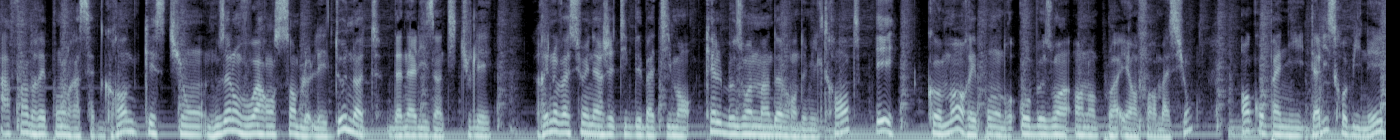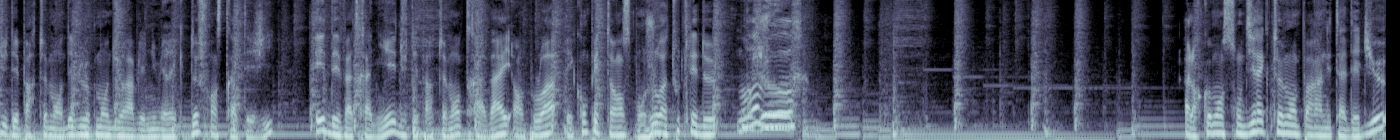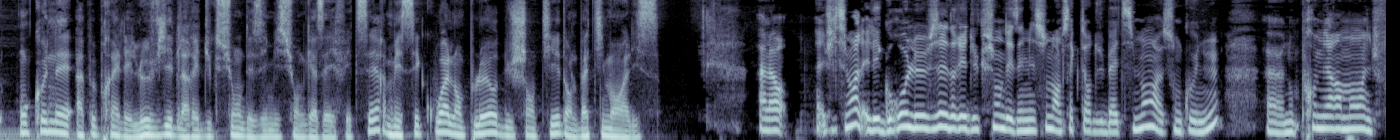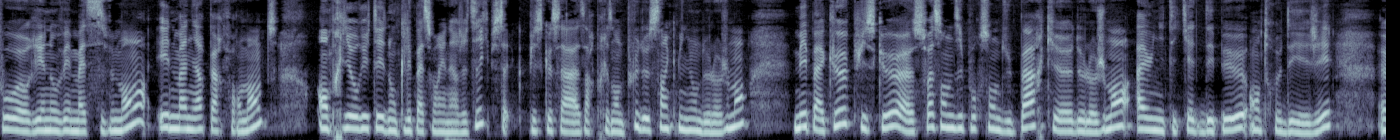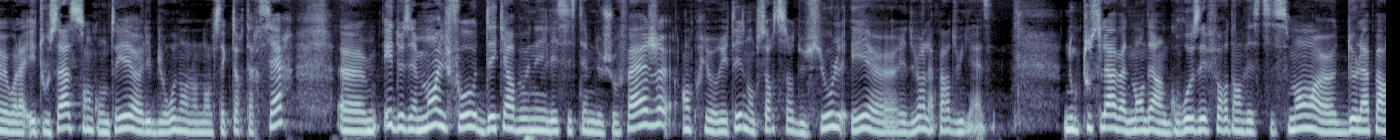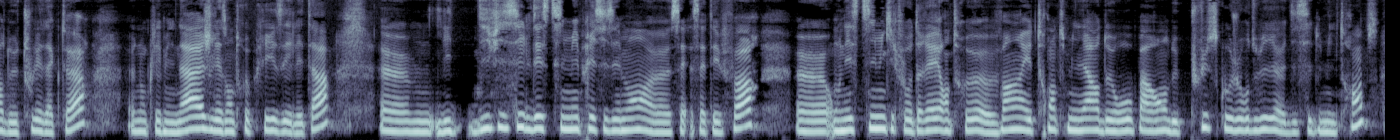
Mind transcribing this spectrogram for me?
Afin de répondre à cette grande question, nous allons voir ensemble les deux notes d'analyse intitulées Rénovation énergétique des bâtiments, quels besoins de main-d'œuvre en 2030 et comment répondre aux besoins en emploi et en formation, en compagnie d'Alice Robinet du département développement durable et numérique de France Stratégie et d'Eva Tranier du département travail, emploi et compétences. Bonjour à toutes les deux. Bonjour. Alors commençons directement par un état des lieux. On connaît à peu près les leviers de la réduction des émissions de gaz à effet de serre, mais c'est quoi l'ampleur du chantier dans le bâtiment Alice? Alors, effectivement, les gros leviers de réduction des émissions dans le secteur du bâtiment euh, sont connus. Euh, donc, premièrement, il faut euh, rénover massivement et de manière performante. En priorité, donc, les passoires énergétiques, puisque ça, ça représente plus de 5 millions de logements, mais pas que, puisque 70% du parc de logements a une étiquette DPE entre D et G. voilà, et tout ça sans compter les bureaux dans, dans le secteur tertiaire. et deuxièmement, il faut décarboner les systèmes de chauffage, en priorité, donc sortir du fioul et réduire la part du gaz. Donc tout cela va demander un gros effort d'investissement euh, de la part de tous les acteurs, euh, donc les ménages, les entreprises et l'État. Euh, il est difficile d'estimer précisément cet effort. on estime qu'il faudrait entre 20 et 30 milliards d'euros par an de plus qu'aujourd'hui d'ici 2030.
